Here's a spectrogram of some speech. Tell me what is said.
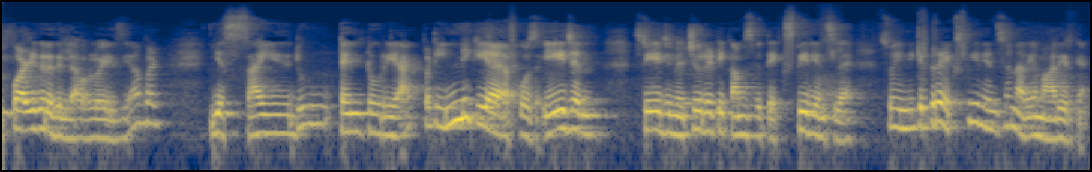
இப்போ அழுகிறது இல்லை அவ்வளோ ஈஸியாக but yes I do tend to react but இன்னைக்கு of course age and stage maturity comes with எக்ஸ்பீரியன்ஸில் ஸோ இன்னைக்கு இருக்கிற எக்ஸ்பீரியன்ஸில் நிறைய மாறி இருக்கேன்.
